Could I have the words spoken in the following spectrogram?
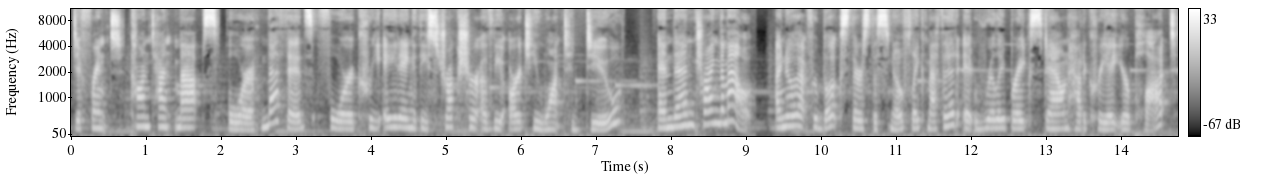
different content maps or methods for creating the structure of the art you want to do and then trying them out. I know that for books, there's the snowflake method. It really breaks down how to create your plot,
